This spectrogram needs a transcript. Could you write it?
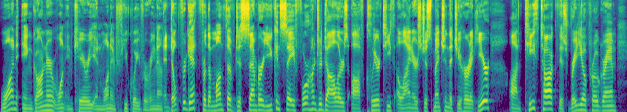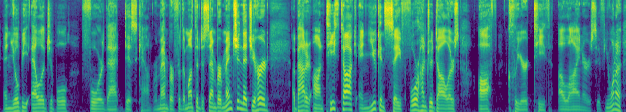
one in Garner, one in Cary, and one in Fuquay-Varina. And don't forget, for the month of December, you can save $400 off clear teeth aligners. Just mention that you heard it here on Teeth Talk, this radio program, and you'll be eligible for that discount. Remember, for the month of December, mention that you heard about it on Teeth Talk, and you can save $400 off clear teeth aligners. If you want to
